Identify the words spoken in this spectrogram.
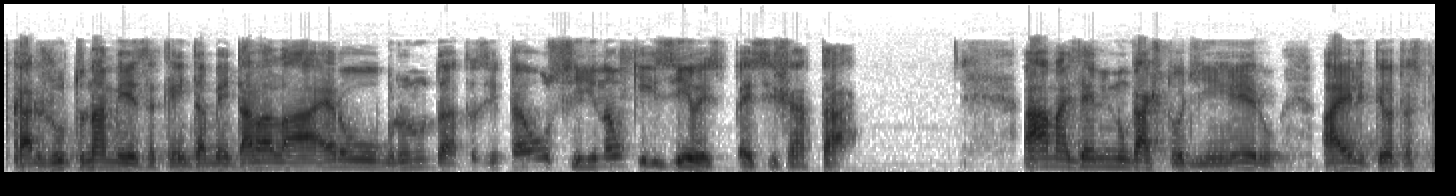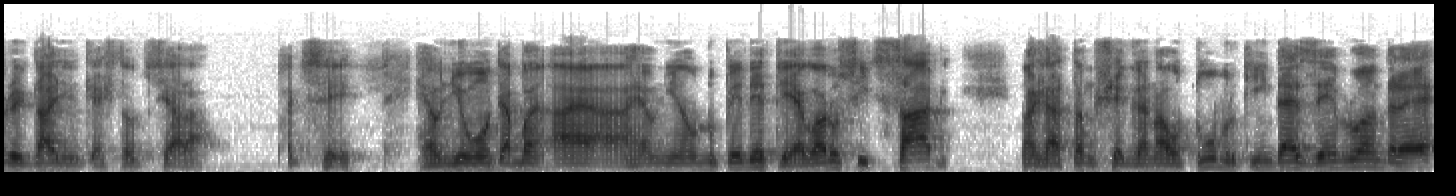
Ficaram junto na mesa. Quem também estava lá era o Bruno Dantas. Então o Cid não quis ir para esse jantar. Ah, mas ele não gastou dinheiro. Ah, ele tem outras prioridades em questão do Ceará. Pode ser. Reuniu ontem a, a- a reunião do PDT. Agora o Cid sabe, nós já estamos chegando a outubro, que em dezembro o André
